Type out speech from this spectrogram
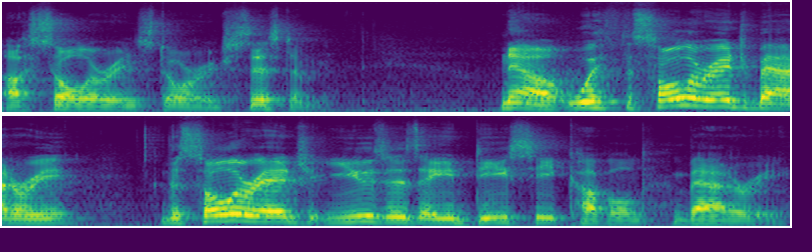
uh, solar and storage system. Now, with the SolarEdge battery, the SolarEdge uses a DC coupled battery.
